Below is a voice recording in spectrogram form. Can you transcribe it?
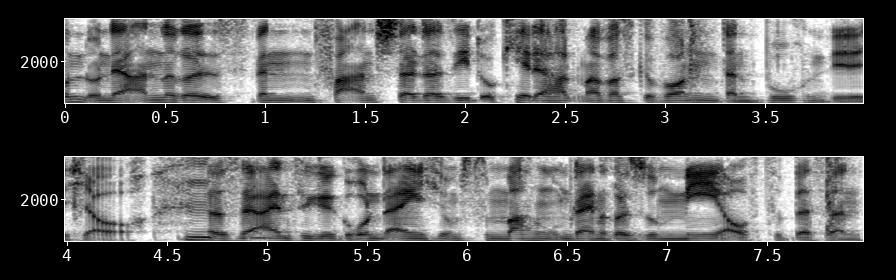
Grund und der andere ist, wenn ein Veranstalter sieht, okay, der hat mal was gewonnen, dann buchen die dich auch. Mhm. Das ist der einzige Grund eigentlich, um es zu machen, um dein Resümee aufzubessern.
